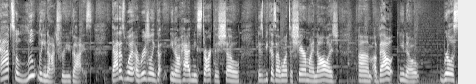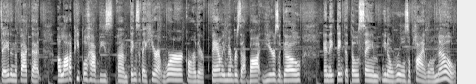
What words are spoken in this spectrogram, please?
Absolutely not true you guys. That is what originally got, you know had me start this show is because i want to share my knowledge um, about you know real estate and the fact that a lot of people have these um, things that they hear at work or their family members that bought years ago and they think that those same you know rules apply well no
